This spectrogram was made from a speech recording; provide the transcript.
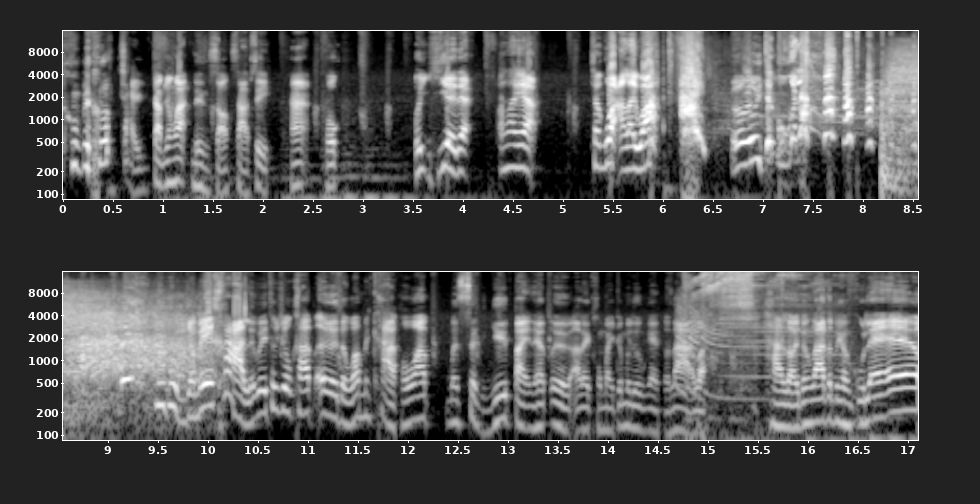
กูไม่เข้าใจจับจังหวะหนึ่งสองสามสี่ห้าหกเฮ้ยเฮียเนี่ย อะไรอะจังหวะอะไรวะไอ้เอ้ยจะกูก็ได้คือผมยังไม่ขาดเลยเว้ยท่านผู้ชมครับเออแต่ว่ามันขาดเพราะว่ามันสึกยืดไปนะครับเอออะไรของมันก็ไม่รู้ไงดอลลาร์วะห้าร้อยดอลลาร์ต้องเป็นของกูแล้ว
